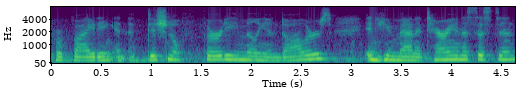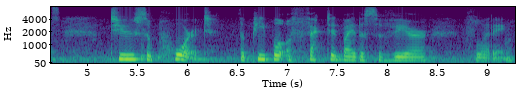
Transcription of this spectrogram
providing an additional $30 million in humanitarian assistance to support the people affected by the severe flooding.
